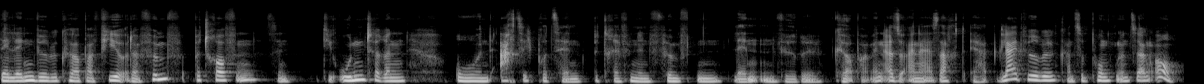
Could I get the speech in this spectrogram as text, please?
der Lendenwirbelkörper 4 oder 5 betroffen, sind die unteren und 80 Prozent betreffen den fünften Lendenwirbelkörper. Wenn also einer sagt, er hat Gleitwirbel, kannst du punkten und sagen, oh,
